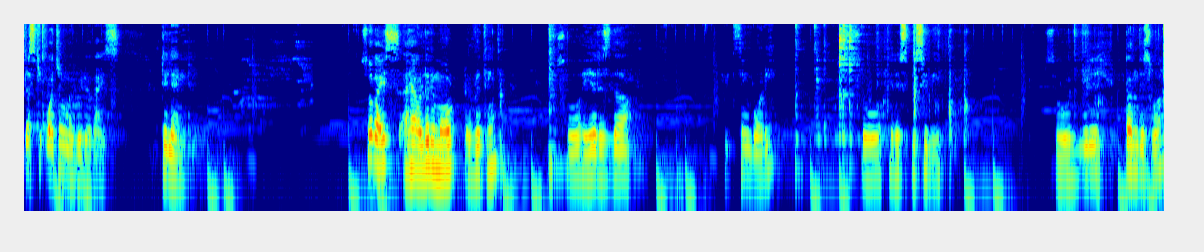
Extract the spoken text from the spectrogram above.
Just keep watching my video guys. Till end so guys i have already removed everything. So here is the heatsink body. So here is pcb so we'll turn this one.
